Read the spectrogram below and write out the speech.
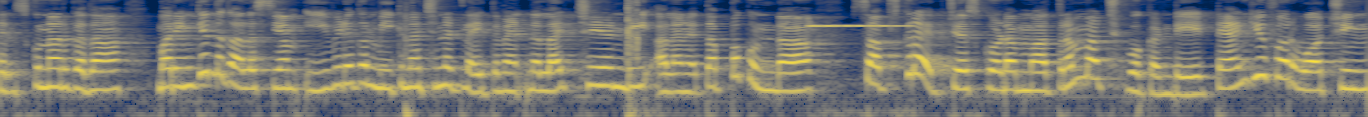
తెలుసుకున్నారు కదా. మరి ఇంకెందుకు ఆలస్యం? ఈ వీడియో కానీ మీకు నచ్చినట్లయితే వెంటనే లైక్ చేయండి అలానే తప్పకుండా సబ్స్క్రైబ్ చేసుకోవడం మాత్రం మర్చిపోకండి. Thank you for watching.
